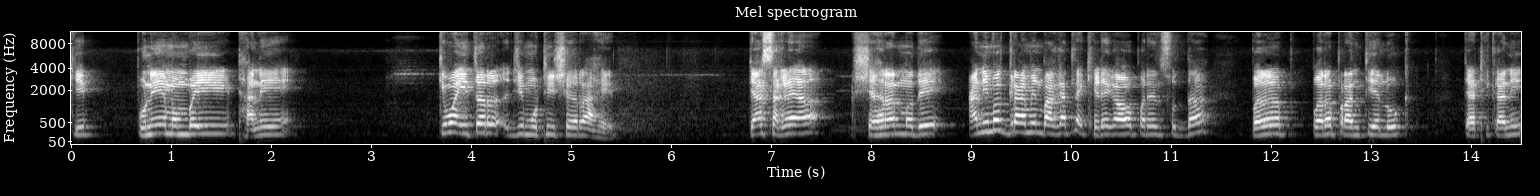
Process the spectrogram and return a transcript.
की पुणे मुंबई ठाणे किंवा इतर जी मोठी शहरं आहेत त्या सगळ्या शहरांमध्ये आणि मग ग्रामीण भागातल्या खेडेगावापर्यंत सुद्धा पर परप्रांतीय लोक त्या ठिकाणी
